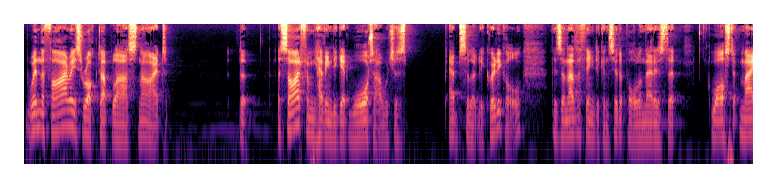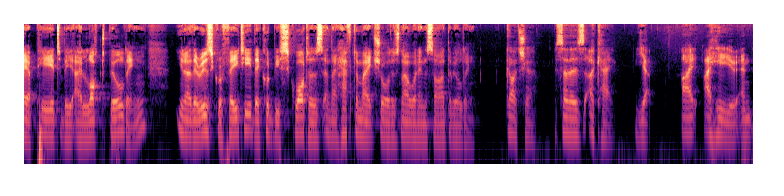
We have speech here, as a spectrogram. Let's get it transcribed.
when the fire is rocked up last night, that aside from having to get water, which is absolutely critical, there's another thing to consider, Paul, and that is that whilst it may appear to be a locked building, you know, there is graffiti, there could be squatters, and they have to make sure there's no one inside the building. Gotcha. So there's, okay, yeah, I, I hear you. And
